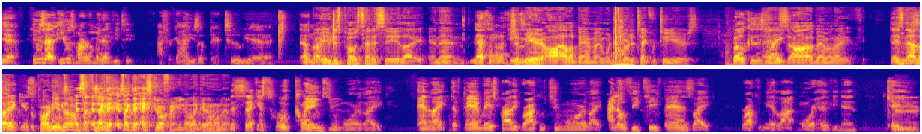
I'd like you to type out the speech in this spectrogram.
Uh, Yeah, he was at he was my roommate at VT. I forgot he's up there too. Yeah, that was my Bro, he would just post Tennessee, like, and then nothing with VT. Jahmyr, all Alabama, and went to Georgia Tech for two years. bro, because it's and like it's all Alabama, like, the- isn't that like second a party though? It's like, it's like the it's like the ex girlfriend. You know, like they don't want to. The second school claims you more, like, and like the fan base probably rock with you more. Like, I know VT fans like rock with me a lot more heavy than KU, Mm.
